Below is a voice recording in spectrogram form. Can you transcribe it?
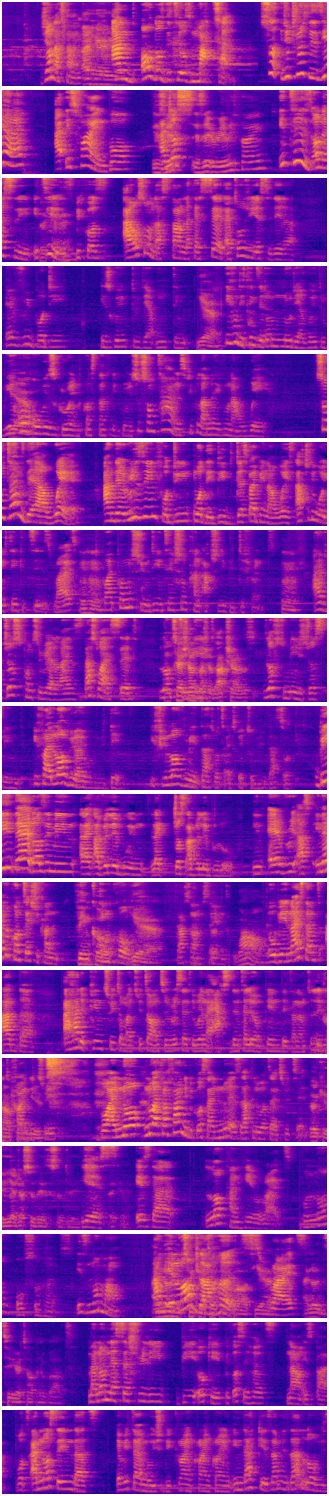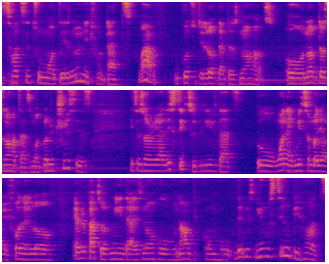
Do you understand? I hear you. and all those details matter. So the truth is, yeah, I- it's fine, but Is I it? just is it really fine? it is honestly it is Okay. because I also understand. Like I said, I told you yesterday that everybody is going through their own thing. Yeah. Even the things they don't know they are going through. We are Yeah. all always growing, constantly growing. So sometimes people are not even aware. Sometimes they are aware, and their reason for doing what they did, despite being aware, is actually what you think it is, right? Mm-hmm. But I promise you, the intention can actually be different. Mm. I've just come to realize that's why I said love to Intentions me. versus actions. Love to me is just being. If I love you, I will be there. If you love me, that's what I expect of you. That's what Be there doesn't mean like available in like just available. oh. In every aspect, in every context, you can. Think of. Think of. Yeah. That's what I'm saying. Wow. It will be a nice time to add that. I had a pinned tweet on my Twitter until recently when I accidentally unpinned it, and I'm too lazy to find, the it. tweet. But I know, no, I can find it because I know exactly what I tweeted. Okay, yeah, just too lazy to do it. Yes, Okay. is that love can heal, right? But love also hurts. It's normal. I and a love that hurts, about, yeah. right, I know the two you're talking about. might not necessarily be okay because it hurts now is bad. But I'm not saying that every time we should be crying, crying, crying. In that case, that means that love is hurting too much. There's no need for that. Why go to the love that does not hurt or not does not hurt as much? But the truth is, it is unrealistic to believe that oh, when I meet somebody and we fall in love, every part of me that is not whole will now become whole. There is, you will still be hurt.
